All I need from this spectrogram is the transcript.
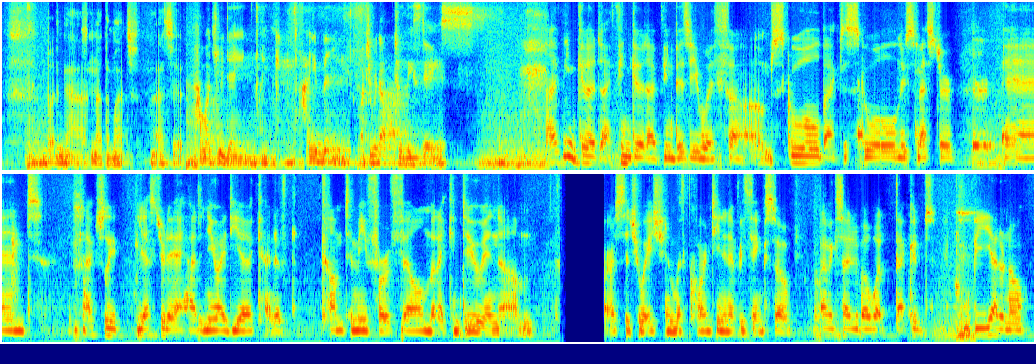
But nah, nothing much. That's it. How about you, Dane? Like, how you been? What you been up to these days? I've been good. I've been good. I've been busy with um, school, back to school, new semester, and actually, yesterday I had a new idea kind of come to me for a film that I can do in um, our situation with quarantine and everything. So I'm excited about what that could be. I don't know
